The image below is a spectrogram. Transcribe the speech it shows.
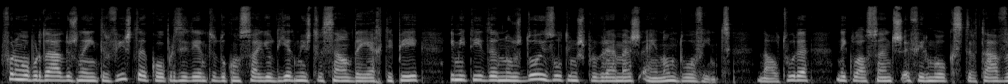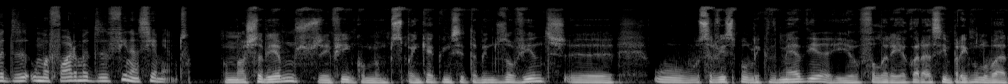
foram abordados na entrevista com o presidente do Conselho de Administração da RTP, emitida nos dois últimos programas em nome do ouvinte. Na altura, Nicolau Santos afirmou que se tratava de uma forma de financiamento. Como nós sabemos, enfim, como se bem que é conhecido também dos ouvintes, eh, o Serviço Público de Média, e eu falarei agora assim para englobar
